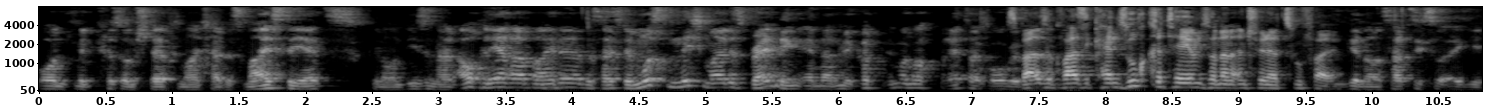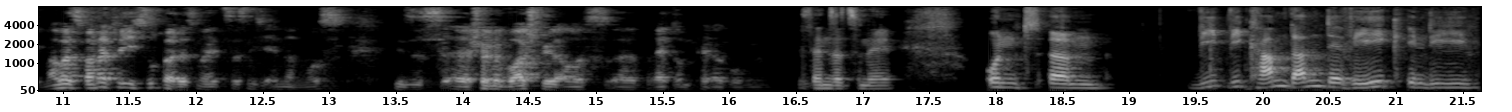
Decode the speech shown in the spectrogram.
Und mit Chris und Steff mache ich halt das meiste jetzt. Genau, und die sind halt auch Lehrer beide. Das heißt, wir mussten nicht mal das Branding ändern. Wir konnten immer noch Bretter googeln. Es war also quasi kein Suchkriterium, sondern ein schöner Zufall. Genau, es hat sich so ergeben. Aber es war natürlich super, dass man jetzt das nicht ändern muss. Dieses äh, schöne Wortspiel aus äh, Brett und Pädagogen. Sensationell. Und ähm, wie, wie kam dann der Weg in die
